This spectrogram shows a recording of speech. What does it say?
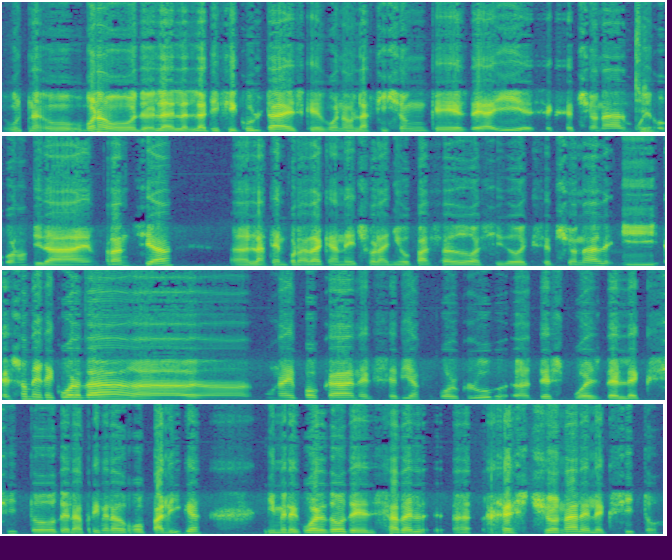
una, bueno, la, la, dificultad es que, bueno, la afición que es de ahí es excepcional, muy sí. reconocida en Francia. Uh, la temporada que han hecho el año pasado ha sido excepcional y eso me recuerda uh, una época en el Sevilla Fútbol Club uh, después del éxito de la primera Europa League y me recuerdo de saber gestionar el éxito,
